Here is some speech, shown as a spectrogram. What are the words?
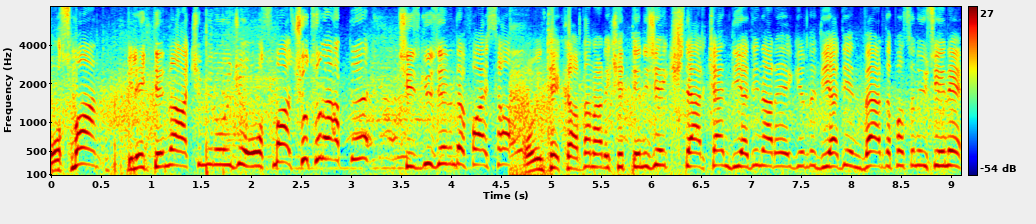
Osman Bileklerine hakim bir oyuncu Osman şutunu attı. Çizgi üzerinde Faysal. Oyun tekrardan hareketlenecek. İşte erken Diyadin araya girdi. Diyadin verdi pasını Hüseyin'e.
